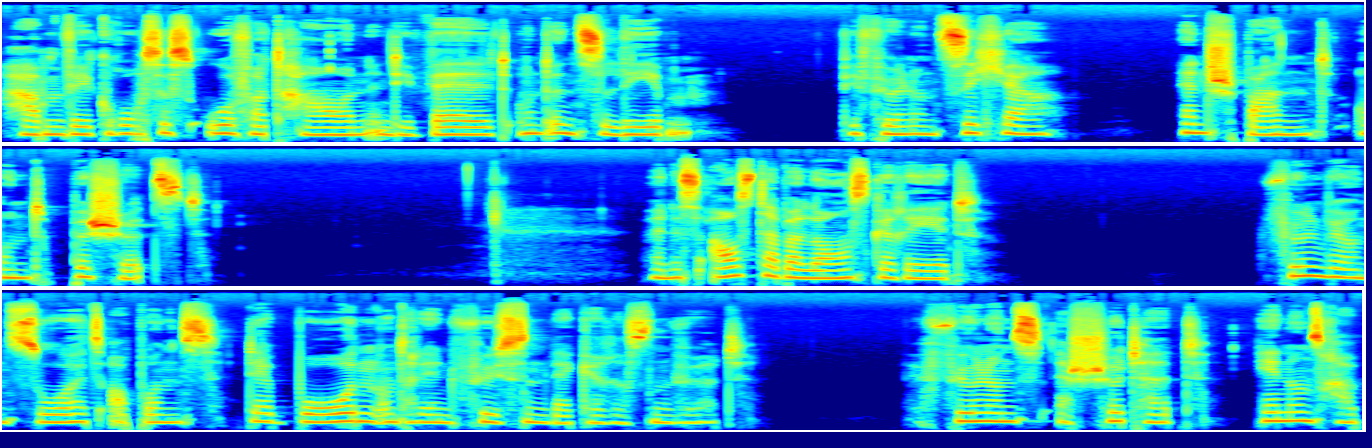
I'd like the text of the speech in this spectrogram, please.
haben wir großes Urvertrauen in die Welt und ins Leben. Wir fühlen uns sicher, entspannt und beschützt. Wenn es aus der Balance gerät, fühlen wir uns so, als ob uns der Boden unter den Füßen weggerissen wird. Wir fühlen uns erschüttert in unserer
